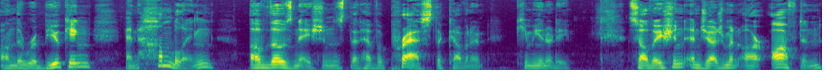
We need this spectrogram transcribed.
on the rebuking and humbling of those nations that have oppressed the covenant community. Salvation and judgment are often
